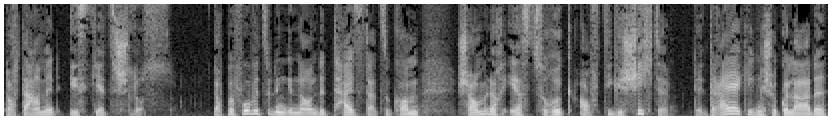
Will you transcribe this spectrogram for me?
Doch damit ist jetzt Schluss. Doch bevor wir zu den genauen Details dazu kommen, schauen wir doch erst zurück auf die Geschichte der dreieckigen Schokolade,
